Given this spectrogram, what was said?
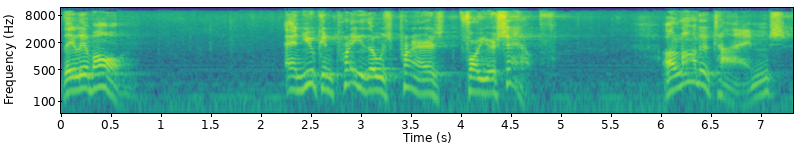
they live on. And you can pray those prayers for yourself. A lot of times,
